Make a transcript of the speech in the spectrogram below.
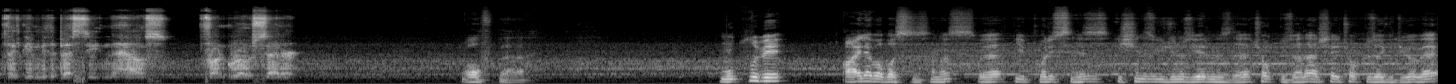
They've given me the best seat in the house, front row center. of be. Mutlu bir aile babasısınız ve bir polissiniz. İşiniz gücünüz yerinizde. Çok güzel. Her şey çok güzel gidiyor ve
